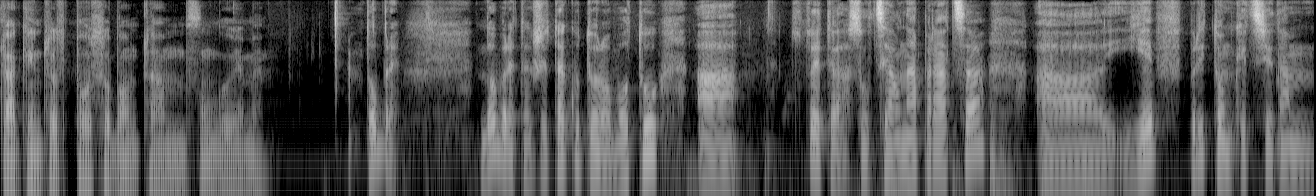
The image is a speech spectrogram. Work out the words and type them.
takýmto spôsobom tam fungujeme. Dobre. Dobre, takže takúto robotu a toto je teda sociálna práca a je pri tom, keď ste tam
